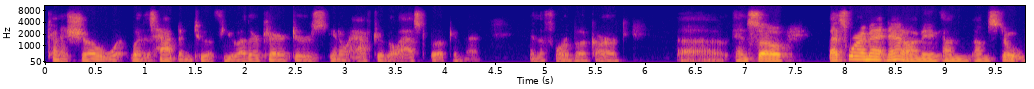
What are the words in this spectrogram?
kind of show what, what has happened to a few other characters you know after the last book in the in the four book arc uh, and so that's where I'm at now. I mean, I'm I'm still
